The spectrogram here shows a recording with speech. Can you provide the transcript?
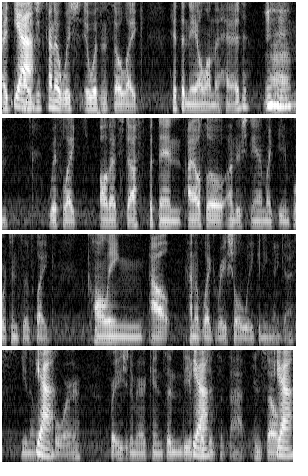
I Yeah. I just kind of wish it wasn't so like hit the nail on the head Mhm. um, with like all that stuff. But then I also understand like the importance of like calling out kind of like racial awakening, I guess you know, Yeah. for for Asian Americans and the Yeah. importance of that. And so Yeah.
